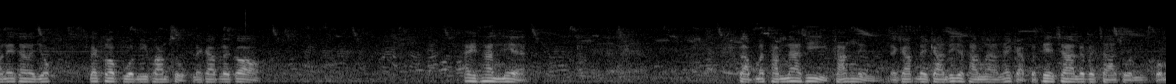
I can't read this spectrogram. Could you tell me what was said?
รให้ท่านนายกและครอบครัวมีความสุขนะครับ แล้วก็ ให้ท่านเนี่ย กลับมาทำหน้าที่อีกครั้งหนึ่งนะครับ ในการที่จะทำงานให้กับประเทศชาติและประชาชน ผม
